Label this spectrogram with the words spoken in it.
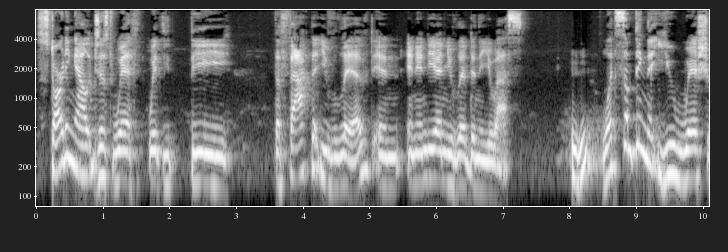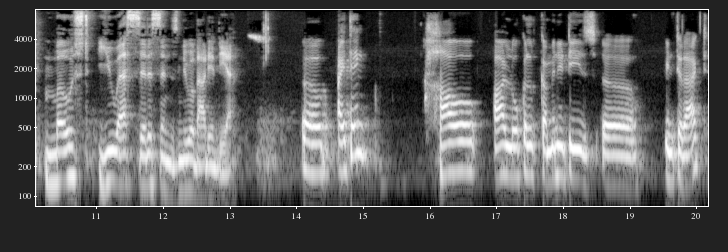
starting out just with with the the fact that you've lived in in India and you've lived in the U.S. Mm-hmm. What's something that you wish most U.S. citizens knew about India? Uh, I think how our local communities uh, interact.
